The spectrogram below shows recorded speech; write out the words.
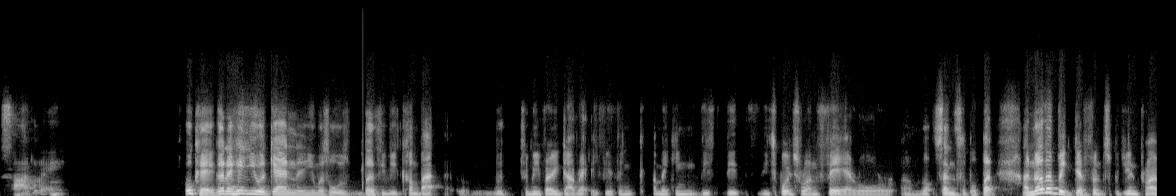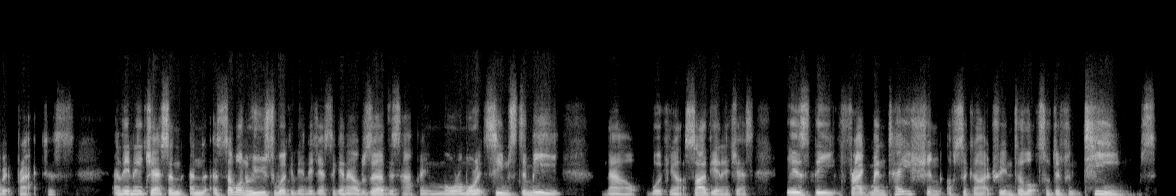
sadly. Okay, I'm going to hit you again, and you must always, both of you, come back with, to me very directly if you think I'm making these these, points are unfair or um, not sensible. But another big difference between private practice and the NHS, and, and as someone who used to work in the NHS again, I observe this happening more and more. It seems to me now working outside the NHS is the fragmentation of psychiatry into lots of different teams.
